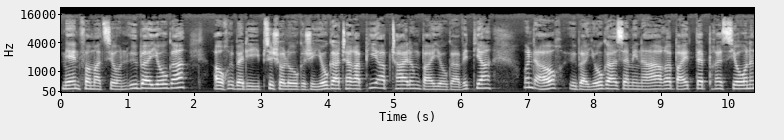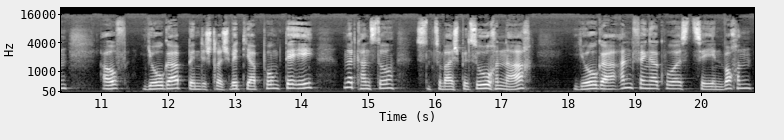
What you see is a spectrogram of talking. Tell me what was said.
Mehr Informationen über Yoga, auch über die psychologische Yogatherapieabteilung bei Yoga Vidya und auch über Yogaseminare bei Depressionen auf yoga-vidya.de und dort kannst du zum Beispiel suchen nach Yoga Anfängerkurs 10 Wochen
